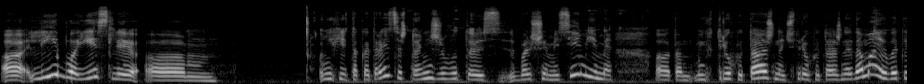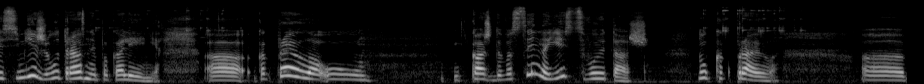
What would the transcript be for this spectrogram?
А, либо, если эм, у них есть такая традиция, что они живут э, с большими семьями, э, там у них трехэтажные, четырехэтажные дома, и в этой семье живут разные поколения. А, как правило, у каждого сына есть свой этаж. Ну, как правило. А,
